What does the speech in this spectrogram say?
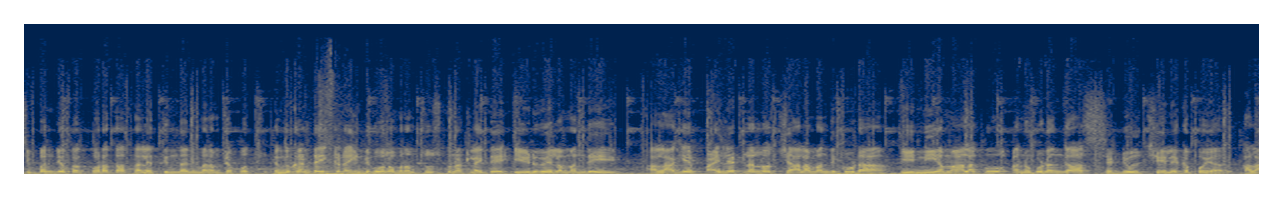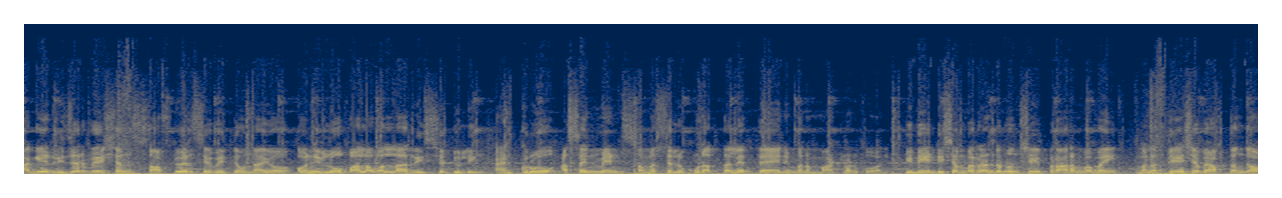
సిబ్బంది యొక్క కొరత తలెత్తిందని మనం చెప్పొచ్చు. ఎందుకంటే ఇక్కడ ఇండిగోలో మనం చూసుకున్నట్లయితే ఏడు వేల మంది అలాగే పైలట్లలో చాలా మంది కూడా ఈ నియమాలకు అనుగుణంగా షెడ్యూల్ చేయలేకపోయారు. అలాగే రిజర్వేషన్ సాఫ్ట్వేర్స్ ఏవైతే ఉన్నాయో కొన్ని లోపాల వల్ల రీషెడ్యూలింగ్ అండ్ క్రూ అసైన్మెంట్ సమస్యలు కూడా తలెత్తాయని మనం మాట్లాడుకోవాలి. ఇది డిసెంబర్ రెండు నుంచి ప్రారంభమై మన దేశ వ్యాప్తంగా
